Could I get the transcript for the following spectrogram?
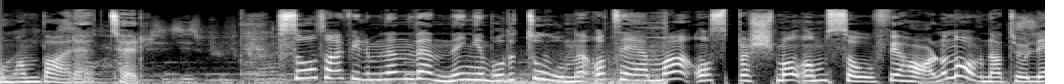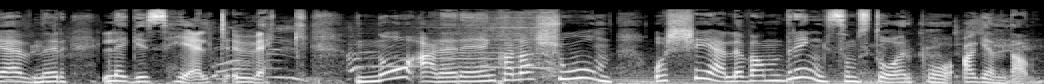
om han bare tør. Så tar filmen en vending i både tone og tema, og spørsmål om Sophie har noen overnaturlige evner, legges helt vekk. Nå er det reinkarnasjon og sjelevandring som står på agendaen.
